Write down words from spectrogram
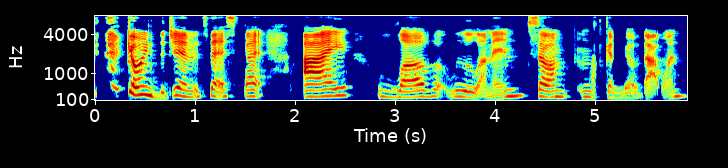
going to the gym, it's this. But I love Lululemon, so I'm I'm gonna go with that one.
